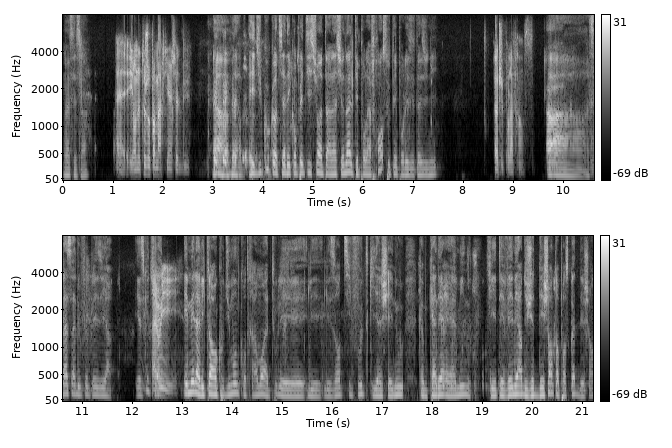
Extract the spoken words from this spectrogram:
Ouais, c'est ça. et on n'a toujours pas marqué un seul but. Ah merde. Et du coup, quand il y a des compétitions internationales, t'es pour la France ou t'es pour les États-Unis? Ah, Je suis pour la France. Ah, ça, ça nous fait plaisir. Est-ce que tu ah, as oui. aimé la victoire en Coupe du Monde, contrairement à tous les, les, anti-foot qu'il y a chez nous, comme Kader et Amine, qui étaient vénères du jeu de Deschamps? T'en penses quoi de Deschamps?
